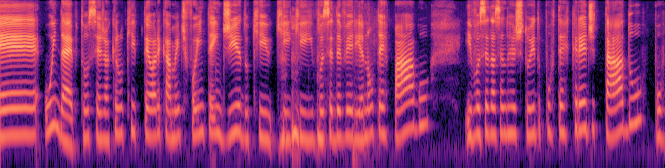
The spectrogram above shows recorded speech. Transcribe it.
é, o indébito, ou seja, aquilo que teoricamente foi entendido que, que, que você deveria não ter pago e você está sendo restituído por ter creditado, por,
